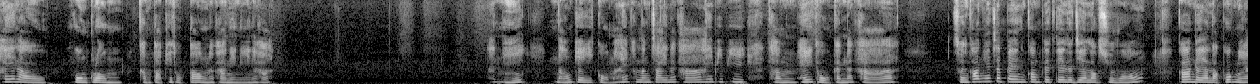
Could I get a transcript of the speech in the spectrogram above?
ให้เราวงกลมคำตอบที่ถูกต้องนะคะในนี้นะคะอันนี้น้องเกอิโกมาให้กำลังใจนะคะ ให้พี่ๆทำให้ถูกกันนะคะ ส่วนข้อนี้จะเป็น compléter le dialogue suivant ก็ dialogue พวกนี้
